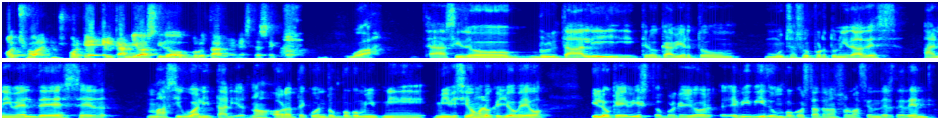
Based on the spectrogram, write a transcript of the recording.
ocho años? Porque el cambio ha sido brutal en este sector. Buah, ha sido brutal y creo que ha abierto muchas oportunidades a nivel de ser más igualitarios, ¿no? Ahora te cuento un poco mi, mi visión, lo que yo veo y lo que he visto, porque yo he vivido un poco esta transformación desde dentro.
